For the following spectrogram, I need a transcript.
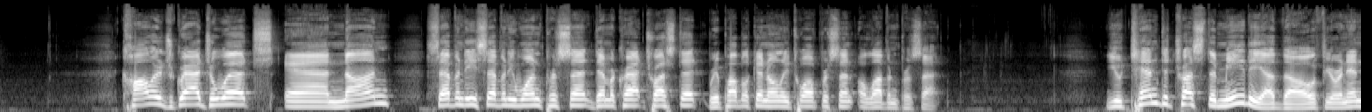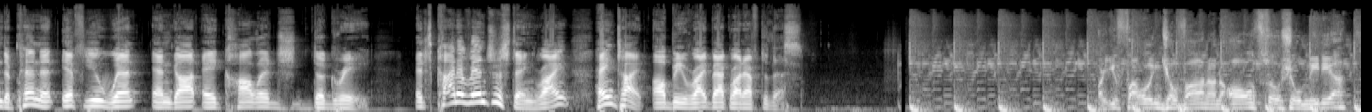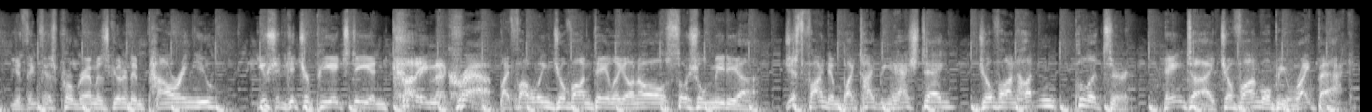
College graduates and none, 70, 71% Democrat trust it, Republican only 12%, 11%. You tend to trust the media, though, if you're an independent, if you went and got a college degree. It's kind of interesting, right? Hang tight. I'll be right back right after this. Are you following Jovan on all social media? You think this program is good at empowering you? You should get your PhD in cutting the crap by following Jovan Daily on all social media. Just find him by typing hashtag Jovan Hutton Pulitzer Hang tight, Jovan will be right back.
